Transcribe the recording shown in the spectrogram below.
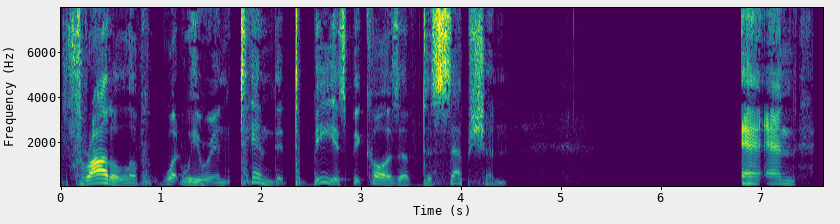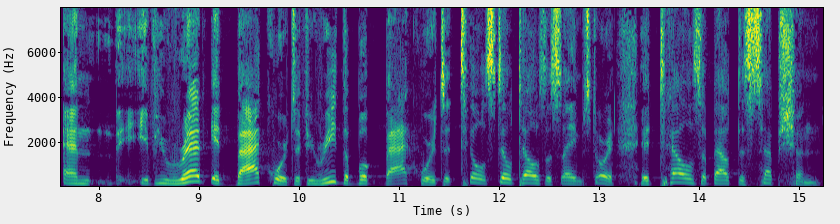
throttle of what we were intended to be is because of deception. And, and and if you read it backwards, if you read the book backwards, it still still tells the same story. It tells about deception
